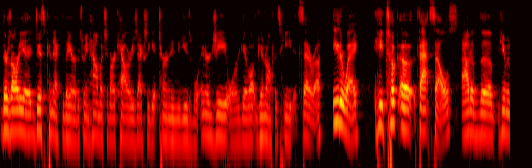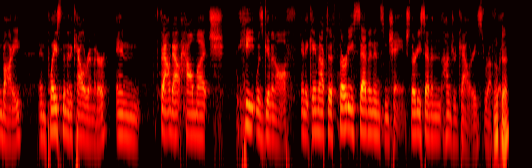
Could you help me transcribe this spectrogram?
there's already a disconnect there between how much of our calories actually get turned into usable energy or give off, given off as heat, etc. Either way, he took uh, fat cells out of the human body and placed them in a calorimeter and found out how much heat was given off and it came out to 37 and some change 3700 calories roughly Okay.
